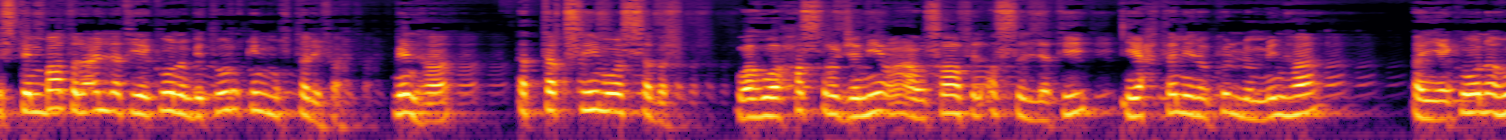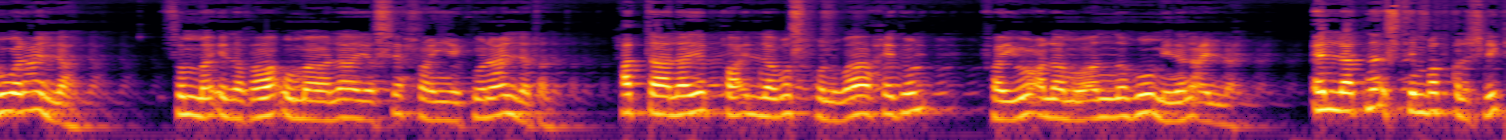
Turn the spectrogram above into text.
استنباط العلة يكون بطرق مختلفة منها التقسيم والسبر وهو حصر جميع أوصاف الأصل التي يحتمل كل منها أن يكون هو العلة ثم إلغاء ما لا يصح أن يكون علة حتى لا يبقى إلا وصف واحد فيعلم أنه من العلة علتنا استنباط قلشلك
